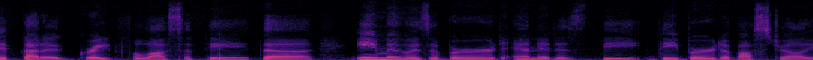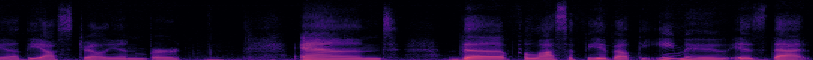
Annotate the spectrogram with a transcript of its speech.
They've got a great philosophy. The emu is a bird, and it is the, the bird of Australia, the Australian bird. And the philosophy about the emu is that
